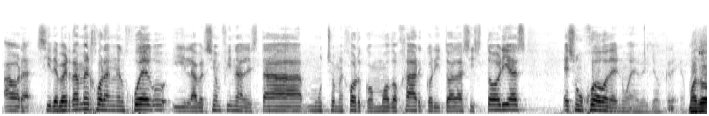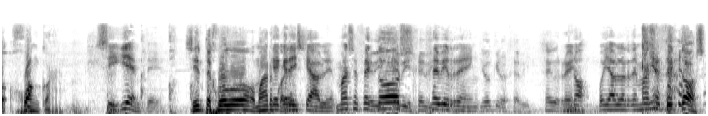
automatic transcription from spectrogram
Ahora, si de verdad mejoran el juego y la versión final está mucho mejor con modo hardcore y todas las historias, es un juego de 9, yo creo. Modo Juancor. Siguiente. Siguiente juego, Omar. ¿Qué ¿cuál queréis es? que hable? Mass Effect Heavy, 2, heavy, Heavy, heavy, Rain. Yo quiero heavy. Heavy Rain. No, voy a hablar de Mass Effect 2,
